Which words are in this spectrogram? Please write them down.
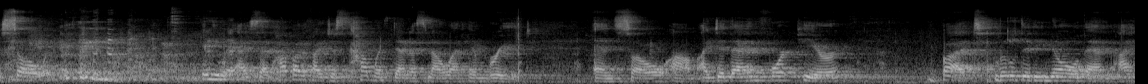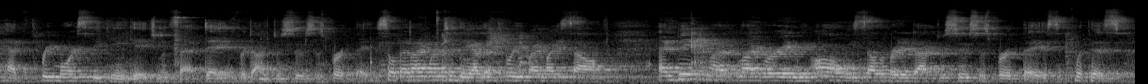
So anyway, I said, how about if I just come with Dennis and I'll let him read? And so um, I did that in Fort Pierre. But little did he know then, I had three more speaking engagements that day for Dr. Seuss's birthday. So then I went to the other three by myself. And being a librarian, we always celebrated Dr. Seuss's birthdays with his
